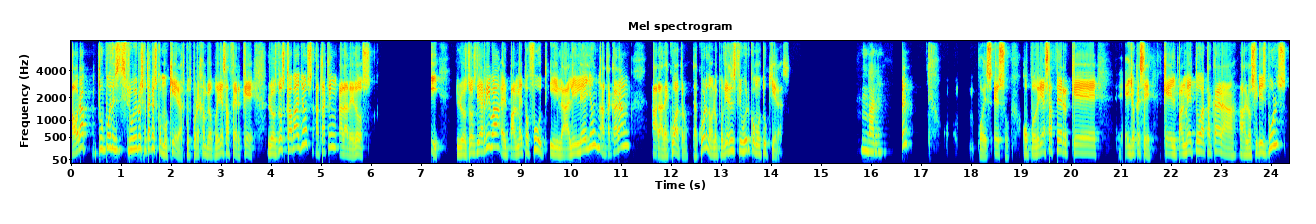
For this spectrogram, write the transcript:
Ahora tú puedes distribuir los ataques como quieras. Pues, por ejemplo, podrías hacer que los dos caballos ataquen a la de dos. Y los dos de arriba, el Palmetto Foot y la Lee Legion, atacarán a la de cuatro. ¿De acuerdo? Lo podrías distribuir como tú quieras. Vale. Pues eso. O podrías hacer que, yo qué sé, que el Palmetto atacara a los Iris Bulls,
